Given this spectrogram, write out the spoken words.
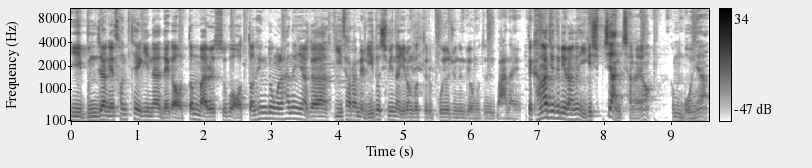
이 문장의 선택이나 내가 어떤 말을 쓰고 어떤 행동을 하느냐가 이 사람의 리더십이나 이런 것들을 보여주는 경우들 많아요. 근데 강아지들이랑은 이게 쉽지 않잖아요. 그럼 뭐냐?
